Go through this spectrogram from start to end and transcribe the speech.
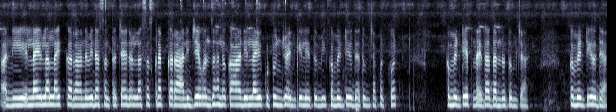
आणि लाईव्हला लाईक करा. नवीन असाल तर चॅनलला सबस्क्राईब करा. आणि जेवण झालं का आणि लाईव्ह कुठून जॉईन केली तुम्ही कमेंट येऊ द्या तुमच्या पटपट. कमेंट येत नाही दादांना तुमच्या. कमेंट येऊ द्या.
